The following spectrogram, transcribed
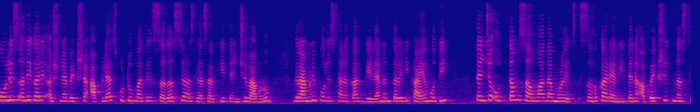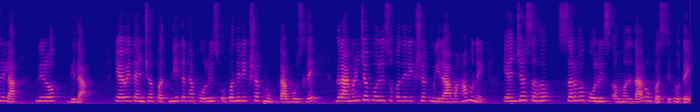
पोलीस अधिकारी असण्यापेक्षा आपल्याच कुटुंबातील सदस्य असल्यासारखी त्यांची वागणूक ग्रामीण पोलीस स्थानकात गेल्यानंतरही कायम होती. त्यांच्या उत्तम संवादामुळेच सहकाऱ्यांनी त्यांना अपेक्षित नसलेला निरोप दिला. यावेळी त्यांच्या पत्नी तथा पोलीस उपनिरीक्षक मुक्ता भोसले ग्रामीणच्या पोलीस उपनिरीक्षक मीरा महामुने यांच्यासह सर्व पोलीस अंमलदार उपस्थित होते.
